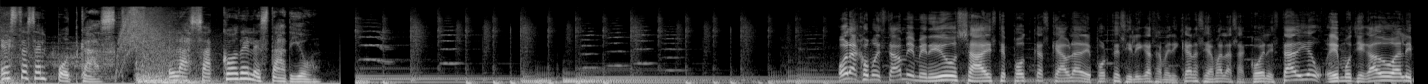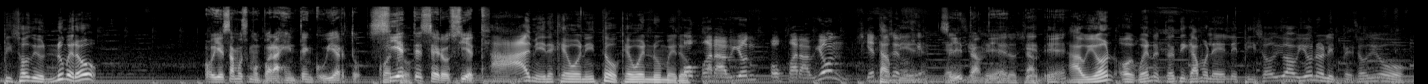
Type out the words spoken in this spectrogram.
Este es el podcast. La sacó del estadio. Hola, ¿cómo están? Bienvenidos a este podcast que habla de deportes y ligas americanas. Se llama La Sacó del Estadio. Hemos llegado al episodio número... Hoy estamos como para gente encubierto. 707. Ay, mire qué bonito, qué buen número. O para avión, o para avión. 707. También. Sí, también, 707. también. Avión, o bueno, entonces digámosle el episodio avión o el episodio,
